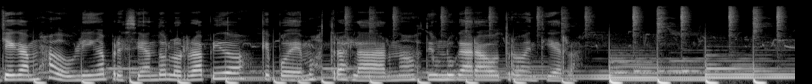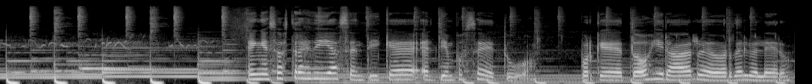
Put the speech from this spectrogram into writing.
Llegamos a Dublín apreciando lo rápido que podemos trasladarnos de un lugar a otro en tierra. En esos tres días sentí que el tiempo se detuvo, porque todo giraba alrededor del velero.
